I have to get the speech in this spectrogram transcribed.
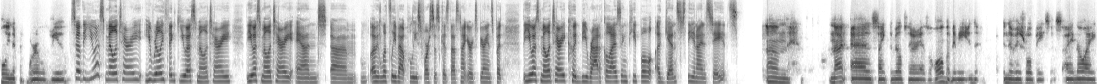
totally different worldview. So the U.S. military, you really think U.S. military, the U.S. military, and um, I mean, let's leave out police forces because that's not your experience, but the U.S. military could be radicalizing people against the United States. Um, not as like the military as a whole, but maybe in the individual basis. I know I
